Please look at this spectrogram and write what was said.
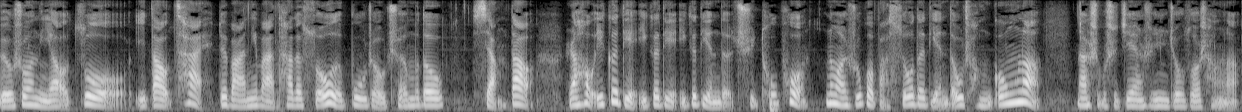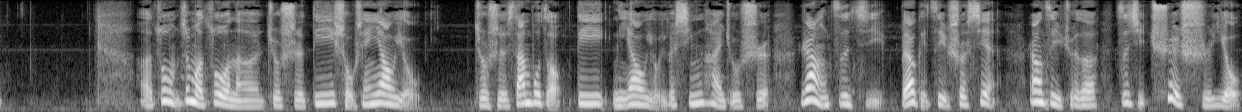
比如说你要做一道菜，对吧？你把它的所有的步骤全部都想到，然后一个点一个点一个点的去突破。那么如果把所有的点都成功了，那是不是这件事情就做成了？呃，做这么做呢，就是第一，首先要有，就是三步走。第一，你要有一个心态，就是让自己不要给自己设限。让自己觉得自己确实有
